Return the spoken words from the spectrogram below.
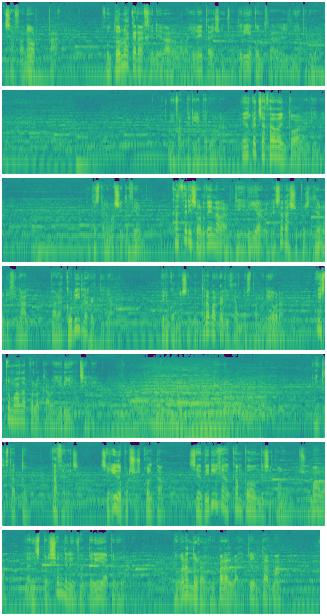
Safanor Pag, junto a una carga general a la bayoneta de su infantería contra la línea peruana. La infantería peruana es rechazada en toda la línea. Ante esta nueva situación, Cáceres ordena a la artillería regresar a su posición original para cubrir la retirada, pero cuando se encontraba realizando esta maniobra, es tomada por la caballería chilena. Mientras tanto, Cáceres, seguido por su escolta, se dirige al campo donde se consumaba la dispersión de la infantería peruana, logrando reagrupar al batallón Tarma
